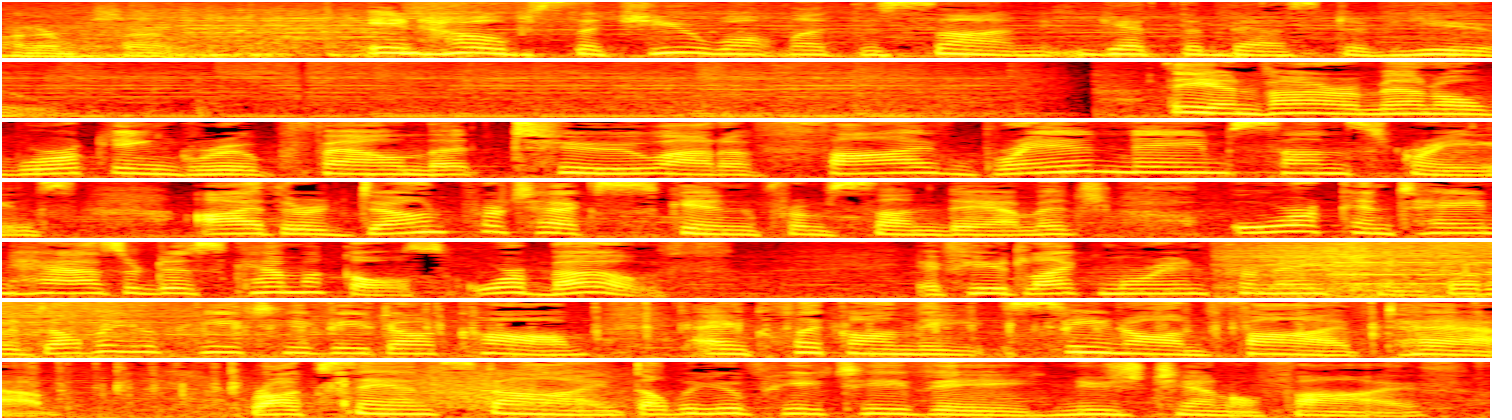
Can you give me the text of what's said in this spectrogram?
100%. In hopes that you won't let the sun get the best of you. The Environmental Working Group found that two out of five brand name sunscreens either don't protect skin from sun damage or contain hazardous chemicals, or both. If you'd like more information, go to WPTV.com and click on the Seen on 5 tab. Roxanne Stein, WPTV News Channel 5.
